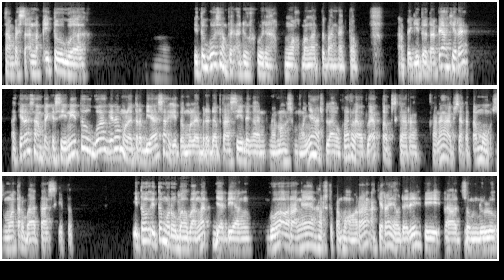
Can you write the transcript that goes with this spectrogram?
sampai seenak itu gue hmm. itu gue sampai aduh gue udah muak banget depan laptop. Sampai gitu tapi akhirnya akhirnya sampai ke sini tuh gue akhirnya mulai terbiasa gitu mulai beradaptasi dengan memang semuanya harus dilakukan lewat laptop sekarang karena nggak bisa ketemu semua terbatas gitu itu itu merubah banget jadi yang gue orangnya yang harus ketemu orang akhirnya ya udah deh di lewat zoom dulu.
